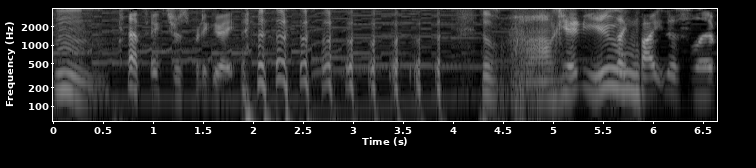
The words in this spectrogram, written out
Mm. That picture's pretty great. Just I'll get you. It's like fighting a slip.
